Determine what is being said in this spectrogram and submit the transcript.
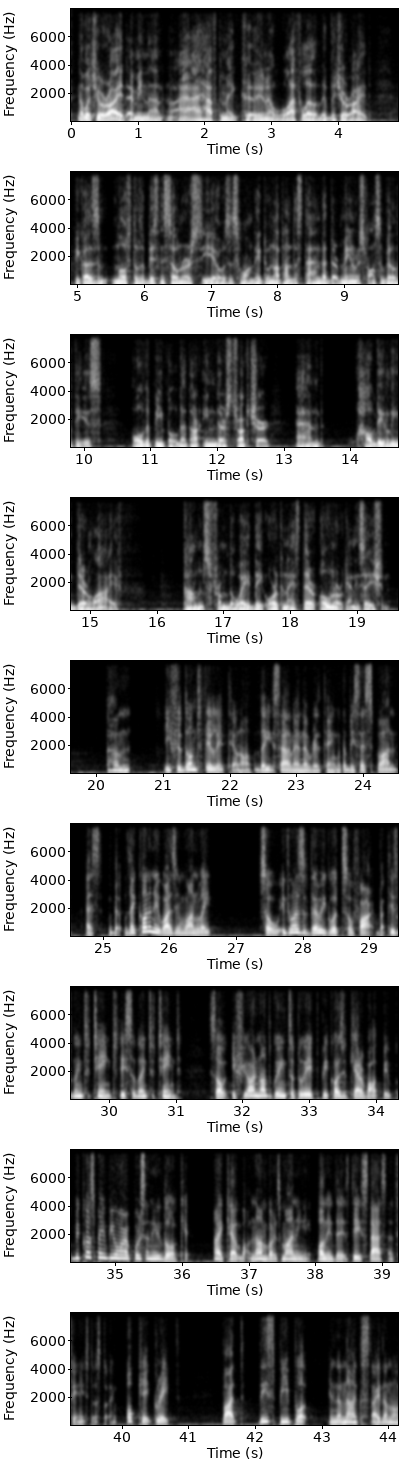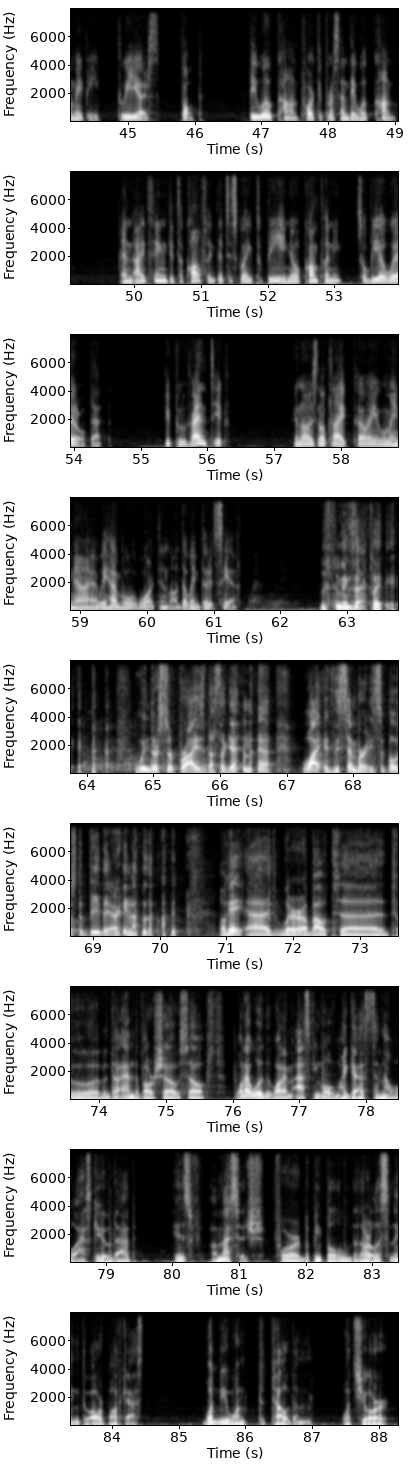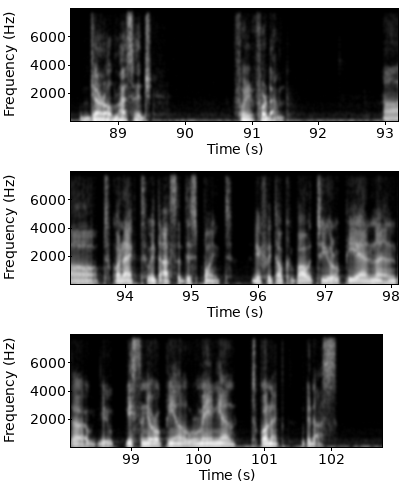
no, but you're right. I mean, um, I, I have to make uh, you know laugh a little bit, but you're right because most of the business owners, CEOs, and so on, they do not understand that their main responsibility is all the people that are in their structure and how they lead their life. comes from the way they organize their own organization. Um, if you don't feel it, you know, the Excel and everything, the business plan, as the, the economy was in one way. So it was very good so far, but it's going to change. This is going to change. So if you are not going to do it because you care about people, because maybe you are a person you don't care. I care about numbers, money, holidays, this, that, and finish the story. Okay, great. But these people in the next, I don't know, maybe two years top, they will come, 40% they will come. And I think it's a conflict that is going to be in your company. So be aware of that. Be preventive. You know, it's not like uh, in Romania we have a war, you know, the winter is here. exactly. Winter surprised us again. Why? It's December. It's supposed to be there, you know. Okay, uh, we're about uh, to the end of our show. So, what I would, what I'm asking all my guests, and I will ask you that, is a message for the people that are listening to our podcast. What do you want to tell them? What's your general message for for them? uh, to connect with us at this point. If we talk about European and uh, Eastern European Romanian, to connect with us.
